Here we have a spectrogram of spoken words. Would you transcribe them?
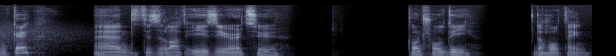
Okay, and it is a lot easier to control D, the whole thing.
